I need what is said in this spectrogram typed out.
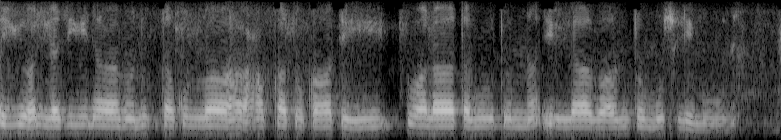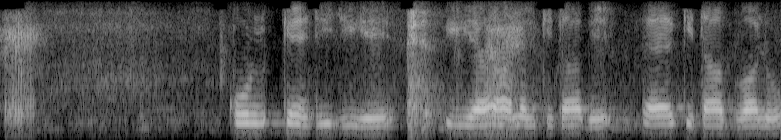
أيها الذين آمنوا اتقوا الله حق تقاته ولا تموتن إلا وأنتم مسلمون. قل کہہ دیجیے، یا اہل الكتاب، اے کتاب والو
